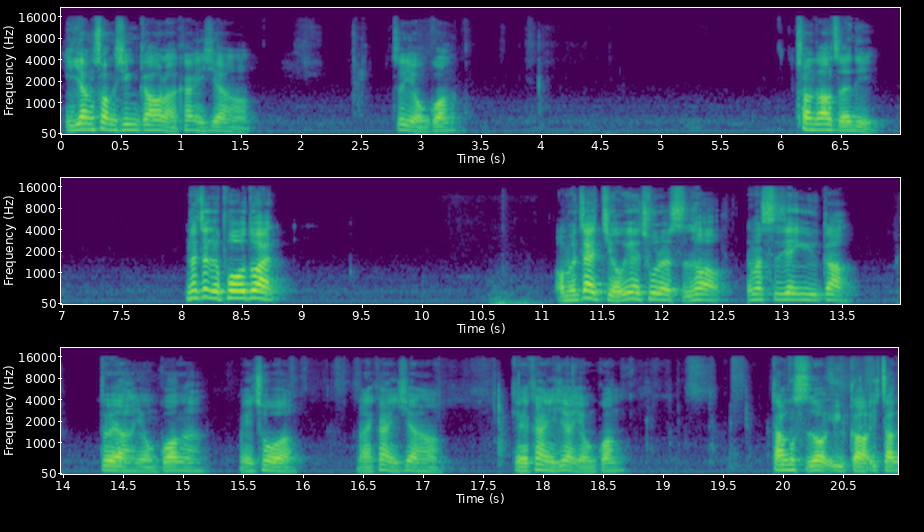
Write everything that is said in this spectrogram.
一样创新高了，看一下哈，这永光创高整理，那这个波段，我们在九月初的时候有没有事先预告？对啊，永光啊，没错啊，来看一下哈，给他看一下永光，当时候预告一张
